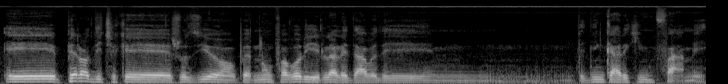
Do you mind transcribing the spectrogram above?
e però dice che suo zio per non favorirla le dava dei, degli incarichi infami.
